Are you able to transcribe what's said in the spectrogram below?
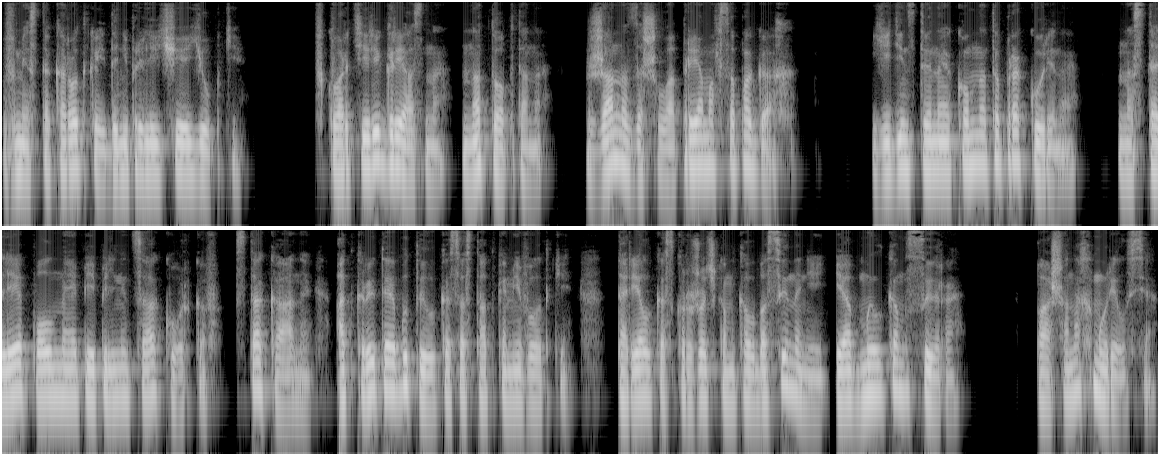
вместо короткой до неприличия юбки. В квартире грязно, натоптано. Жанна зашла прямо в сапогах. Единственная комната прокурена. На столе полная пепельница окурков, стаканы, открытая бутылка с остатками водки, тарелка с кружочком колбасы на ней и обмылком сыра. Паша нахмурился,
